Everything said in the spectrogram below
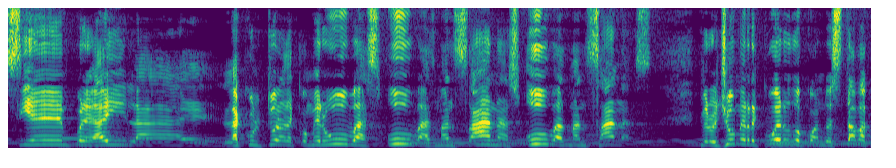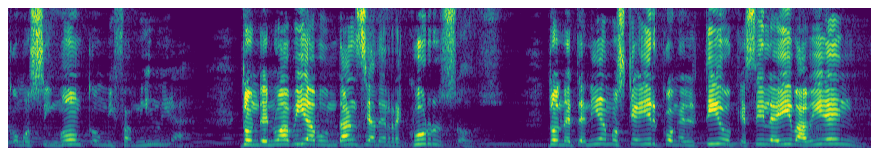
siempre hay la, eh, la cultura de comer uvas, uvas, manzanas, uvas, manzanas. Pero yo me recuerdo cuando estaba como Simón con mi familia, donde no había abundancia de recursos, donde teníamos que ir con el tío que sí le iba bien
